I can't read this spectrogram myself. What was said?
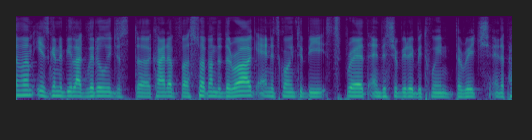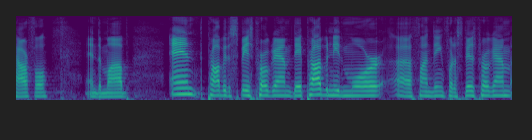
of them is going to be like literally just uh, kind of uh, swept under the rug and it's going to be spread and distributed between the rich and the powerful and the mob. And probably the space program they probably need more uh, funding for the space program.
